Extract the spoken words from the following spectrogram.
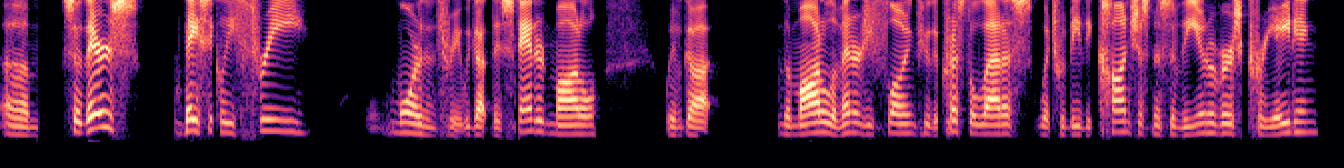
Um, so there's basically three, more than three. We got the standard model, we've got the model of energy flowing through the crystal lattice, which would be the consciousness of the universe creating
